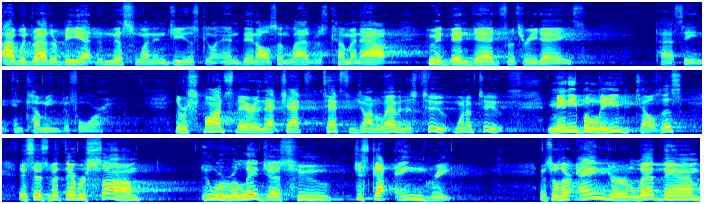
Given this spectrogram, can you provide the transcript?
I would rather be at than this one, and Jesus, and then all of a sudden Lazarus coming out, who had been dead for three days, passing and coming before. The response there in that text in John 11 is two, one of two. Many believed, it tells us. It says, but there were some who were religious who just got angry. And so their anger led them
